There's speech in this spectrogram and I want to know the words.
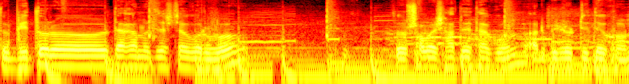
তো ভিতরও দেখানোর চেষ্টা করব। তো সবাই সাথে থাকুন আর ভিডিওটি দেখুন।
